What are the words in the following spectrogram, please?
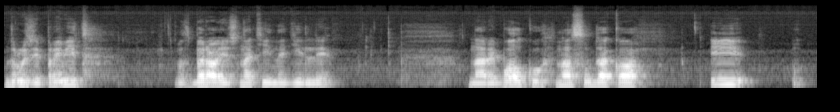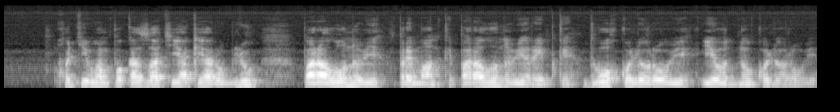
Друзі, привіт! Збираюсь на тій неділі на рибалку на судака. І хотів вам показати, як я роблю паралонові приманки, паралонові рибки, двохкольорові і однокольорові.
